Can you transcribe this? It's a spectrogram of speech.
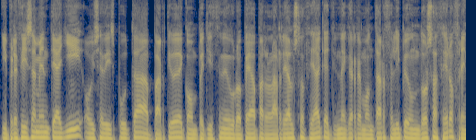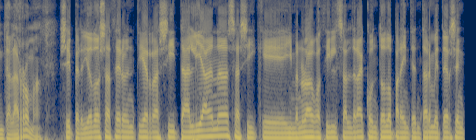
y precisamente allí hoy se disputa partido de competición europea para la Real Sociedad que tiene que remontar Felipe un 2 a 0 frente a la Roma. Sí, perdió 2 a 0 en tierras italianas, así que Imanuel Alguacil saldrá con todo para intentar meterse en,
